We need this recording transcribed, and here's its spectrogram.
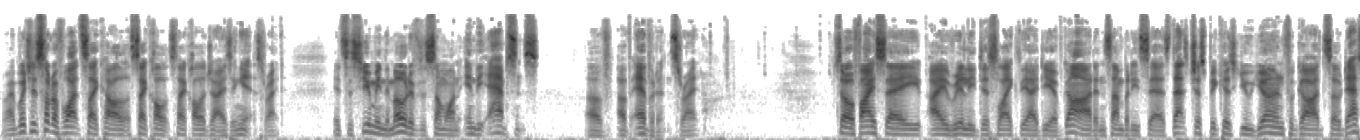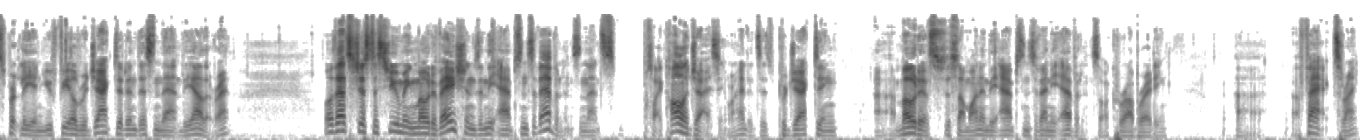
Right? Which is sort of what psycho- psycho- psychologizing is, right? It's assuming the motives of someone in the absence of, of evidence, right? So if I say I really dislike the idea of God, and somebody says that's just because you yearn for God so desperately and you feel rejected and this and that and the other, right? Well, that's just assuming motivations in the absence of evidence, and that's psychologizing, right? It's, it's projecting uh, motives to someone in the absence of any evidence or corroborating uh, facts, right?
